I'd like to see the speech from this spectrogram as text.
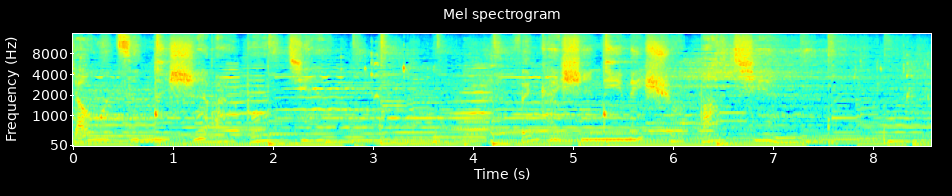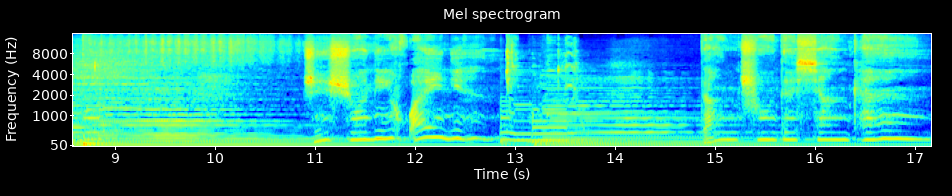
叫我怎么视而不见？分开时你没说抱歉，只说你怀念。当初的相看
